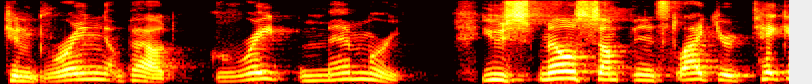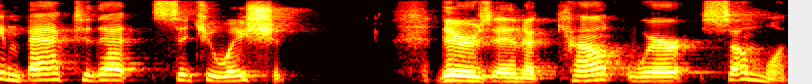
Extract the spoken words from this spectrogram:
can bring about great memory you smell something, it's like you're taken back to that situation. There's an account where someone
